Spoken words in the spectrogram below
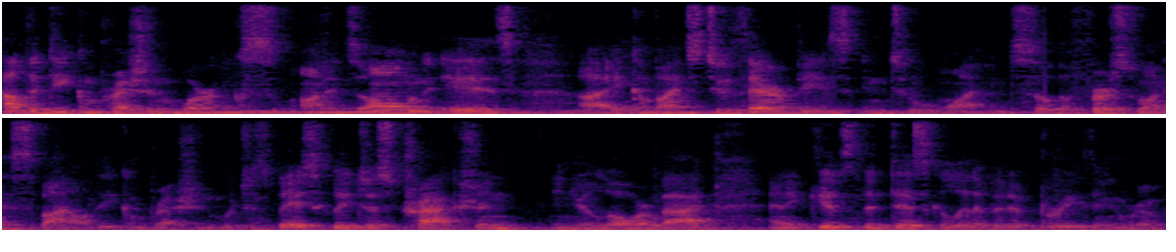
How the decompression works on its own is uh, it combines two therapies into one. So the first one is spinal decompression, which is basically just traction in your lower back, and it gives the disc a little bit of breathing room.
